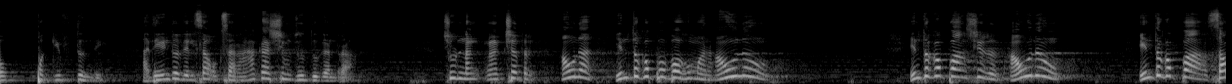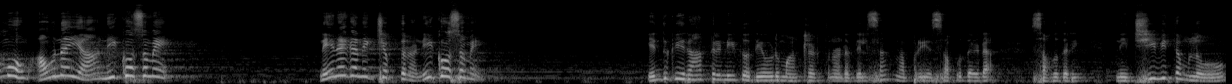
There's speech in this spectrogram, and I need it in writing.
గొప్ప గొప్ప గిఫ్ట్ ఉంది. అదేంటో తెలుసా? ఒకసారి ఆకాశం చూద్దు రా. చూడు నక్షత్రం అవునా? ఎంత గొప్ప బహుమానం. అవును. ఎంత గొప్ప ఆశీర్వాదం. అవును. ఎంత గొప్ప సమూహం. అవునయ్యా నీకోసమే నేనేగా నీకు చెప్తున్నా నీకోసమే ఎందుకు ఈ రాత్రి నీతో దేవుడు మాట్లాడుతున్నాడో తెలుసా? నా ప్రియ సహోదరుడా సహోదరి నీ జీవితంలో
